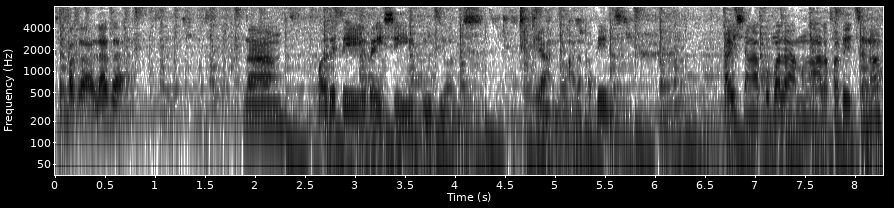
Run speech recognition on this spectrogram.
sa pag-aalaga ng quality racing pigeons. Yan mga kalapatids. Ay, siya nga po pala mga kalapatids, ano?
